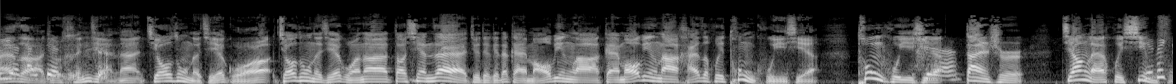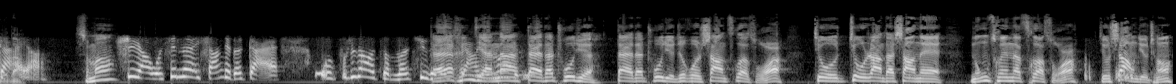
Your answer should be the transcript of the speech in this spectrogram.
孩子啊，就是很简单，骄纵的结果，骄纵的结果呢，到现在就得给他改毛病了。改毛病呢，孩子会痛苦一些，痛苦一些是，但是将来会幸也得福的。改呀、什么？是啊，我现在想给他改，我不知道怎么去给他哎，很简单，带他出去，带他出去之后上厕所，就就让他上那农村的厕所，就上就成。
